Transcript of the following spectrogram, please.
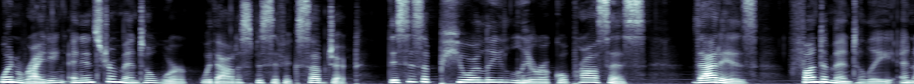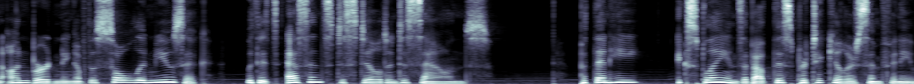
when writing an instrumental work without a specific subject? This is a purely lyrical process, that is, fundamentally an unburdening of the soul in music, with its essence distilled into sounds. But then he explains about this particular symphony,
